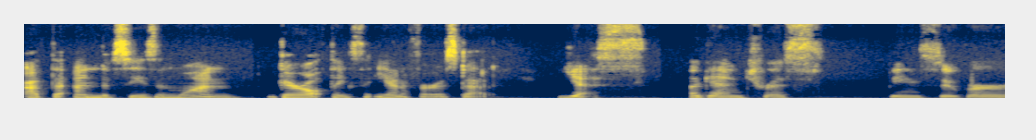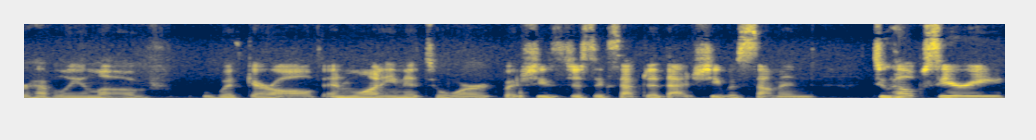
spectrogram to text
at the end of season one, Geralt thinks that Yennefer is dead. yes. Again, Triss being super heavily in love with Geralt and wanting it to work, but she's just accepted that she was summoned to help Ciri,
